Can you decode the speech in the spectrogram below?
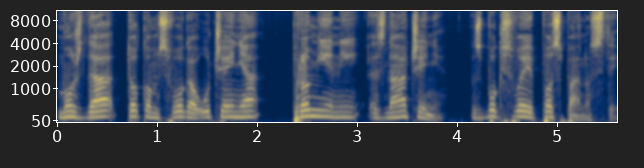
možda tokom svoga učenja promijeni značenje zbog svoje pospanosti.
